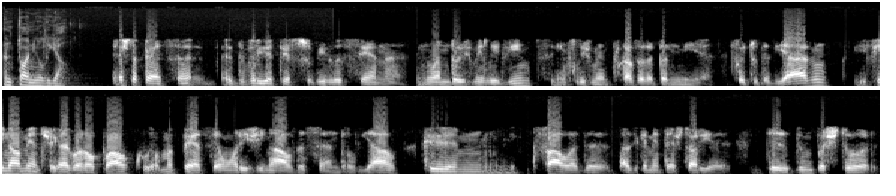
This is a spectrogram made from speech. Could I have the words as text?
António Leal. Esta peça deveria ter subido a cena no ano 2020, infelizmente por causa da pandemia foi tudo adiado. E finalmente chega agora ao palco, é uma peça, é um original da Sandra Leal, que, que fala de, basicamente, a história de, de, um pastor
